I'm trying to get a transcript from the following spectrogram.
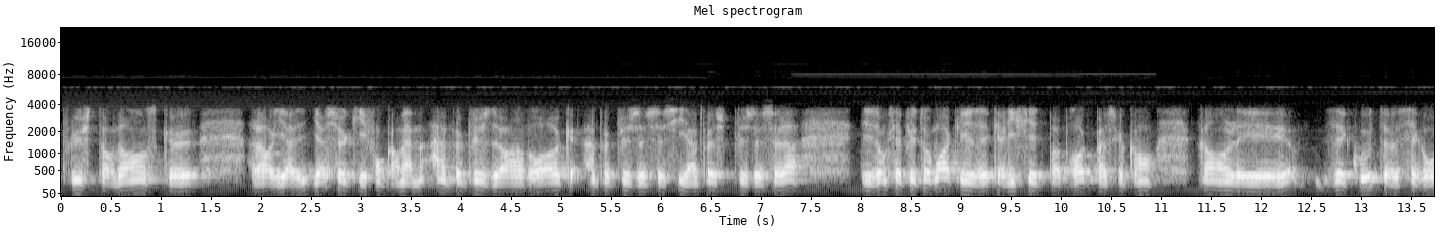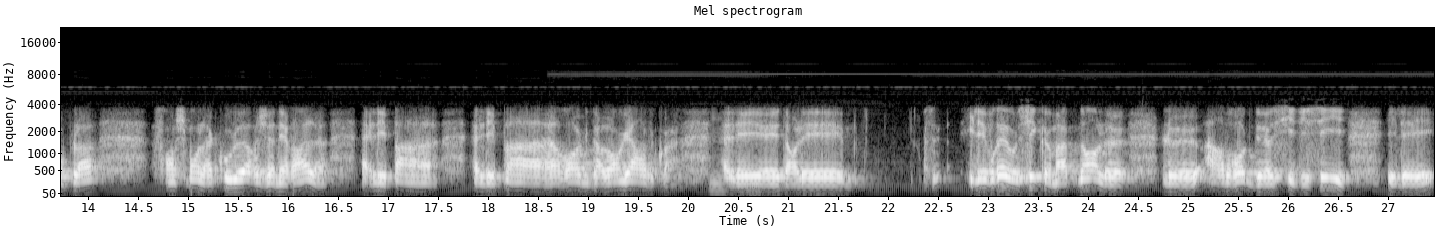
plus tendance que. Alors il y a, ceux qui font quand même un peu plus de hard rock, un peu plus de ceci, un peu plus de cela. Disons que c'est plutôt moi qui les ai qualifiés de pop rock parce que quand quand on les écoute ces groupes-là, franchement la couleur générale, elle n'est pas elle n'est pas rock d'avant-garde quoi. Mmh. Elle est dans les il est vrai aussi que maintenant, le, le hard rock de CDC, il est,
